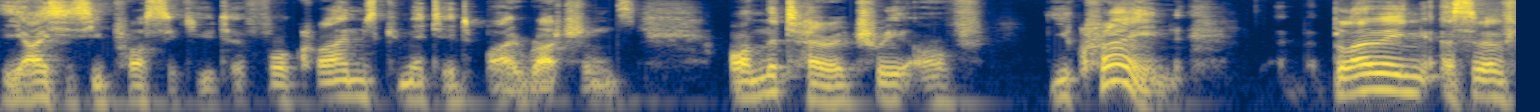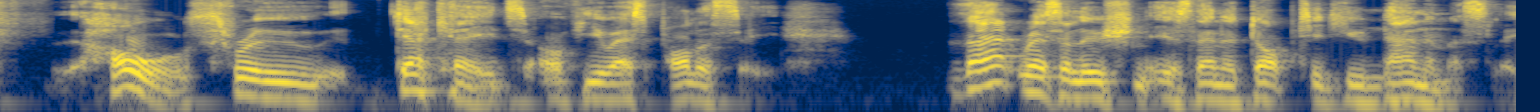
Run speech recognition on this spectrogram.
the ICC prosecutor for crimes committed by Russians on the territory of Ukraine, blowing a sort of hole through decades of US policy. That resolution is then adopted unanimously.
